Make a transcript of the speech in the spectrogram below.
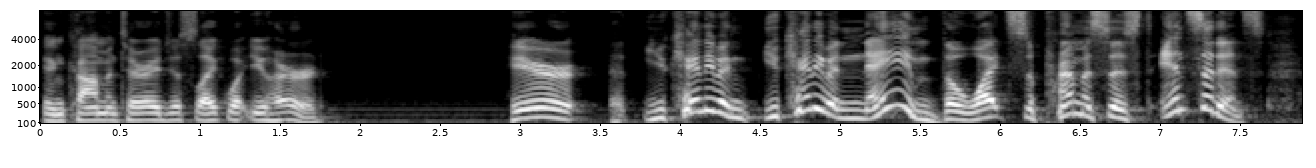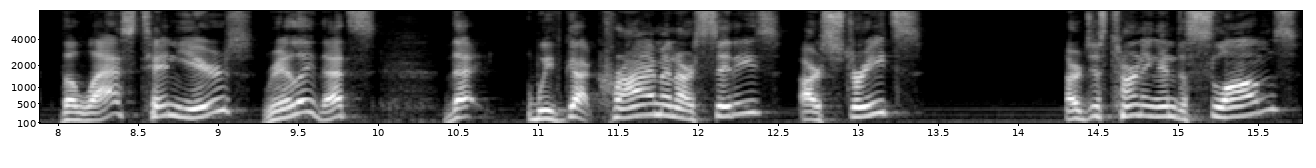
in commentary just like what you heard. Here, you can't even you can't even name the white supremacist incidents. The last 10 years, really? That's that we've got crime in our cities, our streets are just turning into slums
